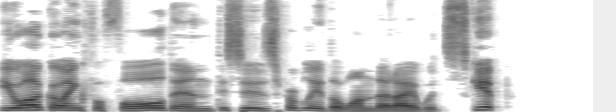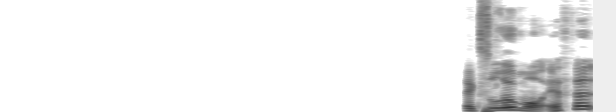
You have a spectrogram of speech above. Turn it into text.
You are going for four, then this is probably the one that I would skip. Takes a little more effort.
